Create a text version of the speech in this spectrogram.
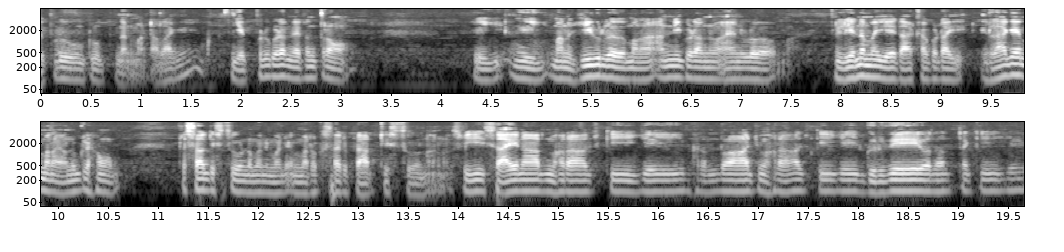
ఎప్పుడూ ఉంటూ ఉంటుందన్నమాట. అలాగే ఎప్పుడు కూడా నిరంతరం ఈ ఈ మన జీవులు మన అన్నీ కూడా ఆయనలో లీనమయ్యేదాకా కూడా ఇలాగే మన అనుగ్రహం ప్రసాదిస్తూ ఉండమని మరి మరొకసారి ప్రార్థిస్తూ ఉన్నాను. శ్రీ సాయినాథ్ మహారాజ్ కీ జై భరద్వాజ్ మహారాజ్ కీ జై గురుదేవదత్త కీ జై.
